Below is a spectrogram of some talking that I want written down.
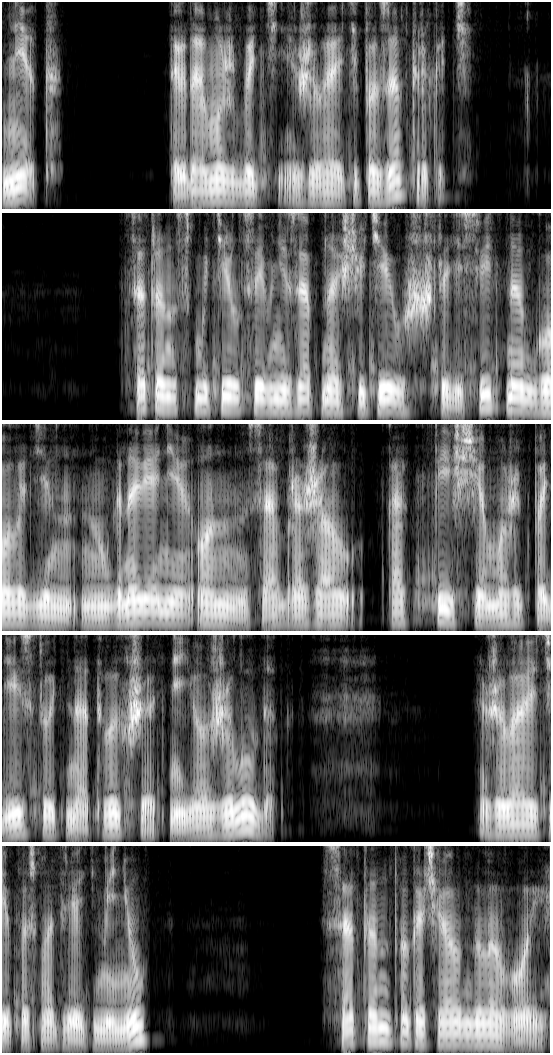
«Нет». «Тогда, может быть, желаете позавтракать?» Сатан смутился и внезапно ощутил, что действительно голоден. Мгновение он соображал, как пища может подействовать на отвыкший от нее желудок. «Желаете посмотреть меню?» Сатан покачал головой.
